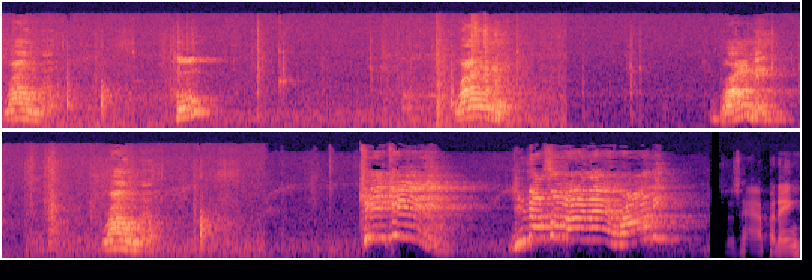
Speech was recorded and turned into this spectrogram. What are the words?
Rona. Who? Rona. Ronnie. Rona. Kiki! You know somebody named Ronnie? This is happening.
